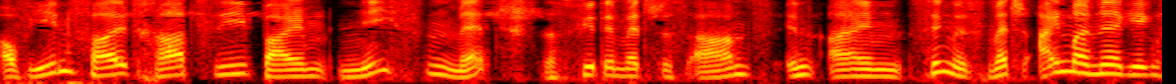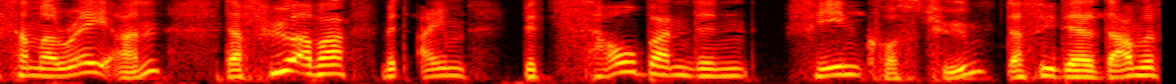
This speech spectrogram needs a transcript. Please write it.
Auf jeden Fall trat sie beim nächsten Match, das vierte Match des Abends, in einem Singles-Match einmal mehr gegen Summer Rae an, dafür aber mit einem bezaubernden Feenkostüm, das sie der Dame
